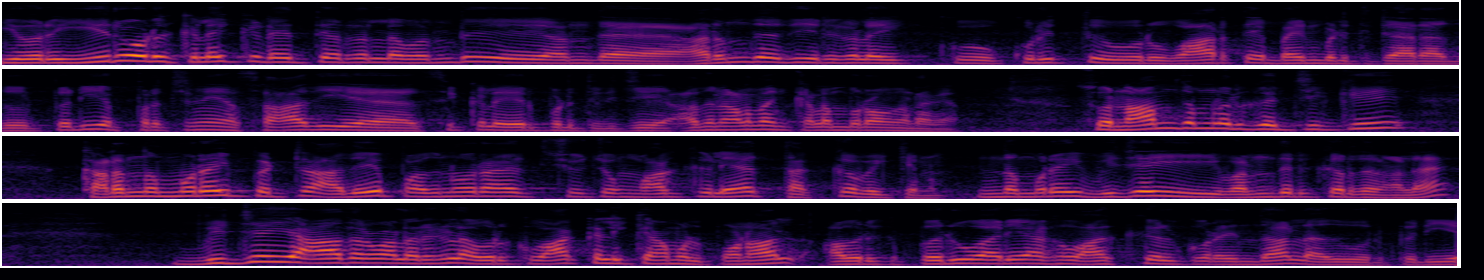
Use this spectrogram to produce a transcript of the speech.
இவர் ஈரோடு கிழக்கு இடைத்தேர்தலில் வந்து அந்த அருந்ததியர்களை கு குறித்து ஒரு வார்த்தையை பயன்படுத்திட்டார். அது ஒரு பெரிய பிரச்சனையை சாதிய சிக்கலை ஏற்படுத்திடுச்சு. அதனால தான் கிளம்புறோங்கிறாங்க. ஸோ நாம் தமிழர் கட்சிக்கு கடந்த முறை பெற்ற அதே பதினோராயிரத்தி சுச்சம் வாக்குகளையே தக்க வைக்கணும். இந்த முறை விஜய் வந்திருக்கிறதுனால விஜய் ஆதரவாளர்கள் அவருக்கு வாக்களிக்காமல் போனால் அவருக்கு பெருவாரியாக வாக்குகள் குறைந்தால் அது ஒரு பெரிய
